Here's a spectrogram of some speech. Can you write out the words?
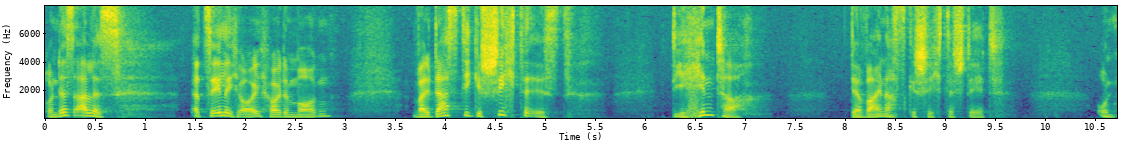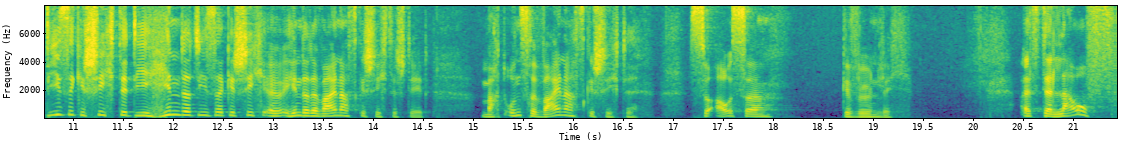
Und das alles erzähle ich euch heute Morgen, weil das die Geschichte ist, die hinter der Weihnachtsgeschichte steht. Und diese Geschichte, die hinter, dieser Geschichte, äh, hinter der Weihnachtsgeschichte steht, macht unsere Weihnachtsgeschichte so außergewöhnlich. Als der Lauf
